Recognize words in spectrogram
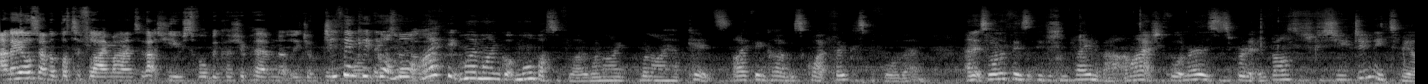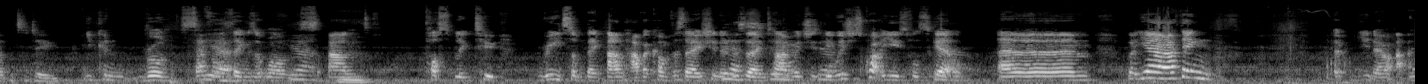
and I also have a butterfly mind, so that's useful because you're permanently jumping. Do you think it got more? I think my mind got more butterfly when I when I had kids. I think I was quite focused before then, and it's one of the things that people complain about. And I actually thought, no, this is a brilliant advantage because you do need to be able to do. you can run several Yeah. things at once Yeah. and possibly to read something and have a conversation at Yes, the same time, yeah, which is yeah. which is quite a useful skill. Um, but yeah, I think you know, I,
